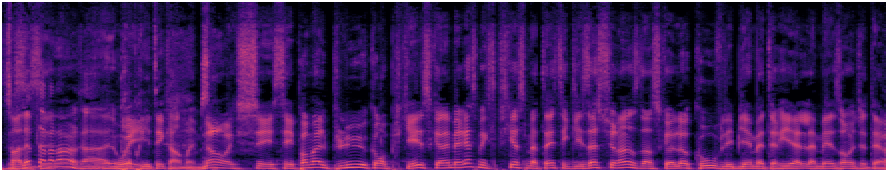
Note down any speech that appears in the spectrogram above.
Ça enlève ta valeur à une propriété quand même. Non, c'est pas mal plus compliqué. Ce que la mairesse m'expliquait ce matin, c'est que les assurances dans ce cas-là couvrent les biens matériels, la maison, etc.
